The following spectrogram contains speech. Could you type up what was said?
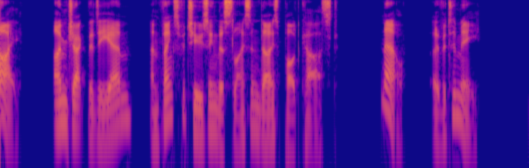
Hi, I'm Jack the DM, and thanks for choosing the Slice and Dice podcast. Now, over to me.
